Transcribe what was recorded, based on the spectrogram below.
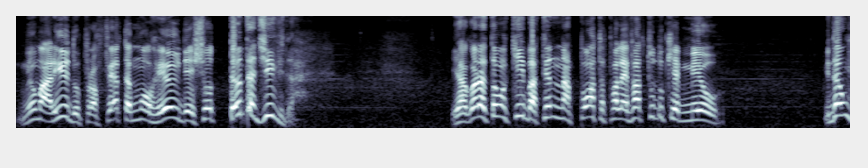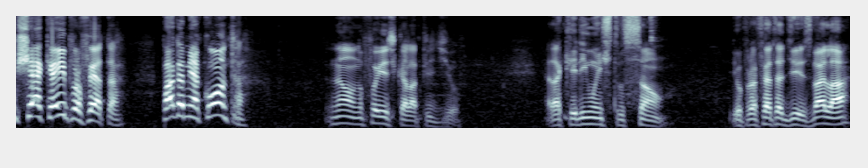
meu marido, o profeta, morreu e deixou tanta dívida. E agora estão aqui batendo na porta para levar tudo que é meu. Me dá um cheque aí, profeta, paga minha conta. Não, não foi isso que ela pediu. Ela queria uma instrução. E o profeta diz: vai lá,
